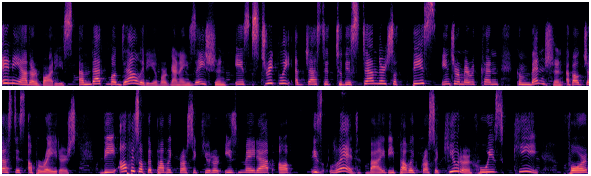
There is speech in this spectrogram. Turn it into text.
any other bodies. And that modality of organization is strictly adjusted to the standards of this Inter-American Convention about Justice Operators. The Office of the Public Prosecutor is made up of, is led by the public prosecutor, who is key for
